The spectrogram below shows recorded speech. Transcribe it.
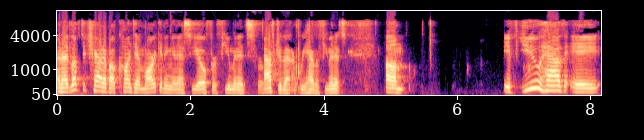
And I'd love to chat about content marketing and SEO for a few minutes sure. after that, if we have a few minutes. Um, if you have a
